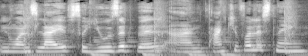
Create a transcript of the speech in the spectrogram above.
in one's life, so use it well. And thank you for listening.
